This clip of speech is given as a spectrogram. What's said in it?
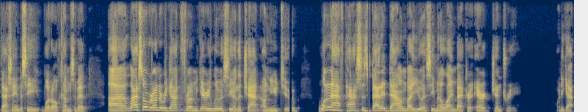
fascinating to see what all comes of it. Uh, last over under we got from Gary Lewis here in the chat on YouTube. One and a half passes batted down by USC middle linebacker Eric Gentry. What do you got?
